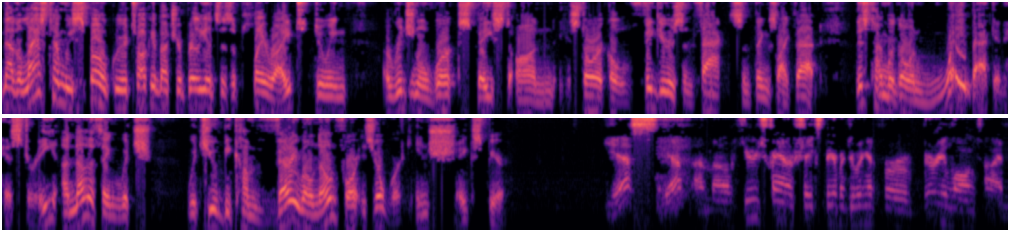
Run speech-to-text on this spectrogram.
Now, the last time we spoke, we were talking about your brilliance as a playwright, doing original works based on historical figures and facts and things like that. This time, we're going way back in history. Another thing which which you've become very well known for is your work in Shakespeare. yes, yep, I'm a huge fan of Shakespeare. I've been doing it for a very long time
